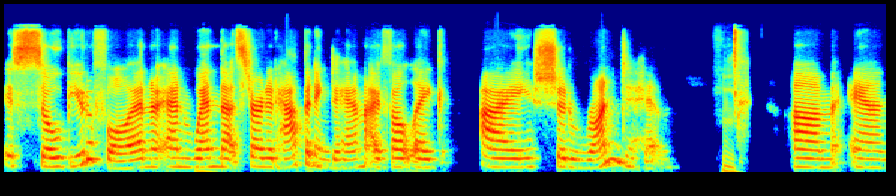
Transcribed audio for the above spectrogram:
is so beautiful and and when that started happening to him i felt like i should run to him hmm. um and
